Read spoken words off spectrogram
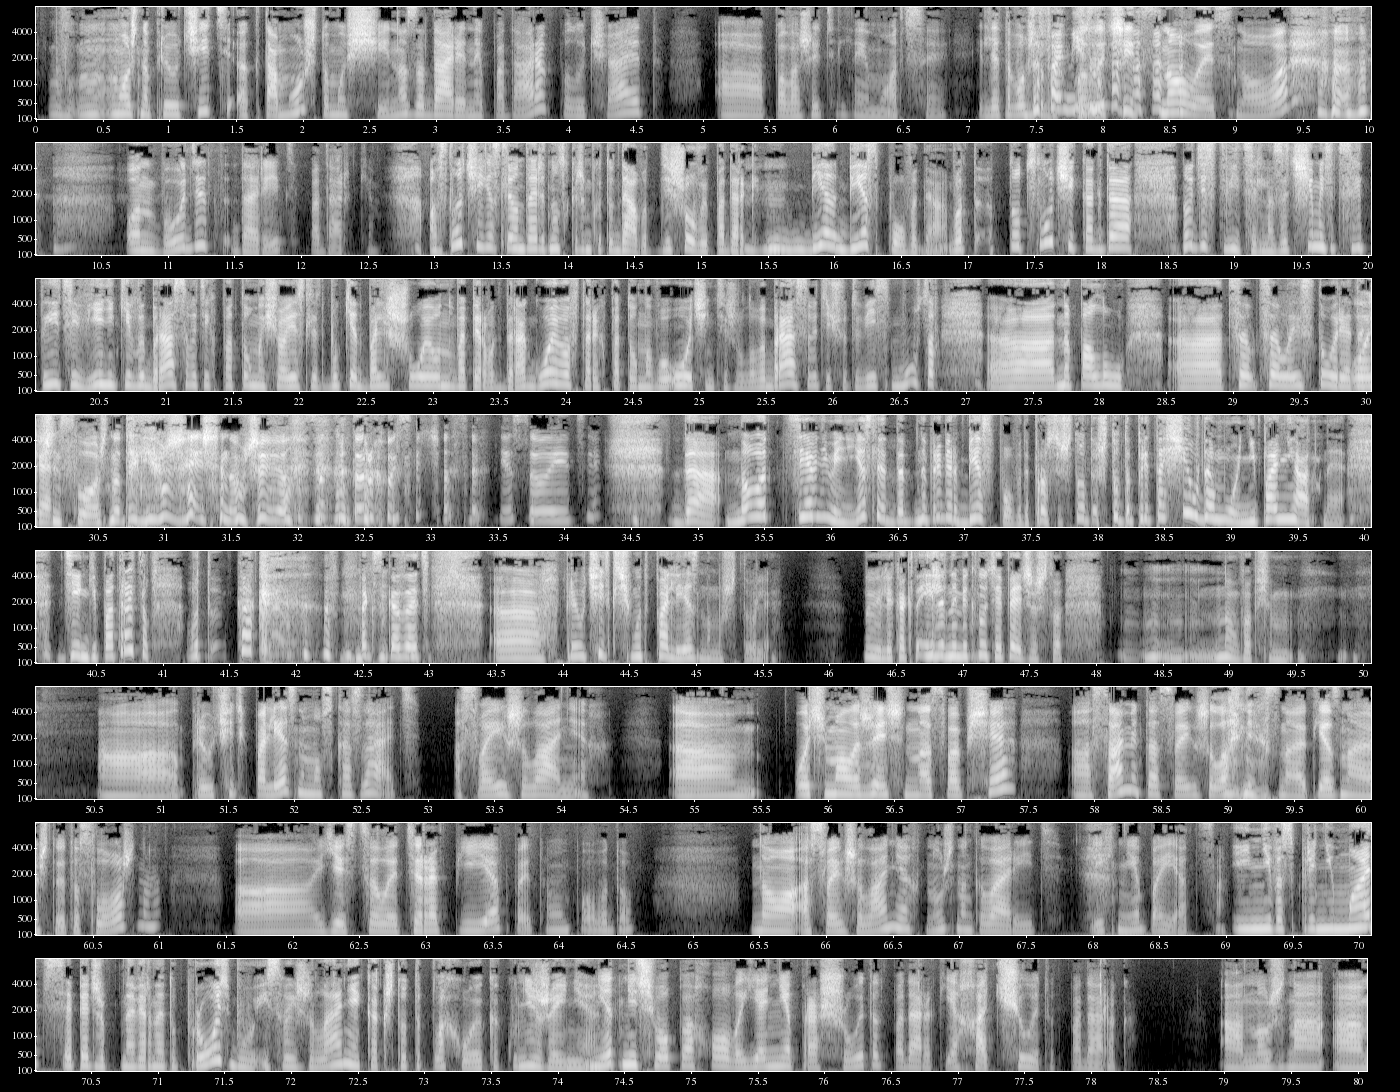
можно приучить к тому, что мужчина за даренный подарок получает а, положительные эмоции. И для того, чтобы Дофамин. получить снова и снова, он будет дарить подарки. А в случае, если он дарит, ну, скажем, какой-то, да, вот дешевый подарок, mm-hmm. без, без повода, вот тот случай, когда, ну, действительно, зачем эти цветы, эти веники, выбрасывать их потом еще, а если букет большой, он, во-первых, дорогой, во-вторых, потом его очень тяжело выбрасывать, еще весь мусор э, на полу, э, цел, целая история Очень такая. сложно таким женщинам живется, которых вы сейчас описываете. Да, но вот, тем не менее, если, например, без повода, просто что-то что притащил домой непонятное, деньги потратил. Вот как, так сказать, э, приучить к чему-то полезному, что ли? Ну, или как-то, или намекнуть, опять же, что, ну, в общем... А, приучить к полезному сказать о своих желаниях. А, очень мало женщин у нас вообще а, сами-то о своих желаниях знают. Я знаю, что это сложно. Есть целая терапия по этому поводу. Но о своих желаниях нужно говорить их не бояться. И не воспринимать, опять же, наверное, эту просьбу и свои желания как что-то плохое, как унижение. Нет ничего плохого. Я не прошу этот подарок, я хочу этот подарок. А, нужно а,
